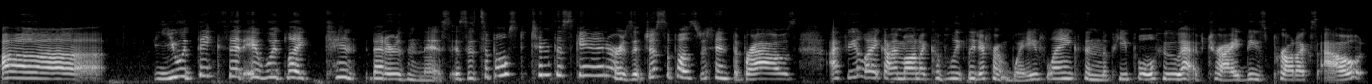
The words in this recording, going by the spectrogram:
uh, you would think that it would like tint better than this. Is it supposed to tint the skin or is it just supposed to tint the brows? I feel like I'm on a completely different wavelength than the people who have tried these products out.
